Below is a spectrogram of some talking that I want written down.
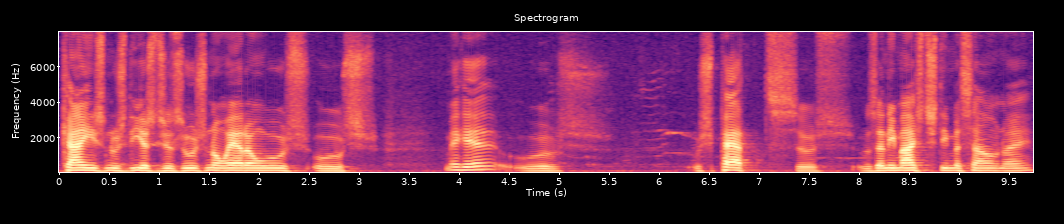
cães nos dias de Jesus não eram os. os como é que é? Os, os pets, os, os animais de estimação, não é?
